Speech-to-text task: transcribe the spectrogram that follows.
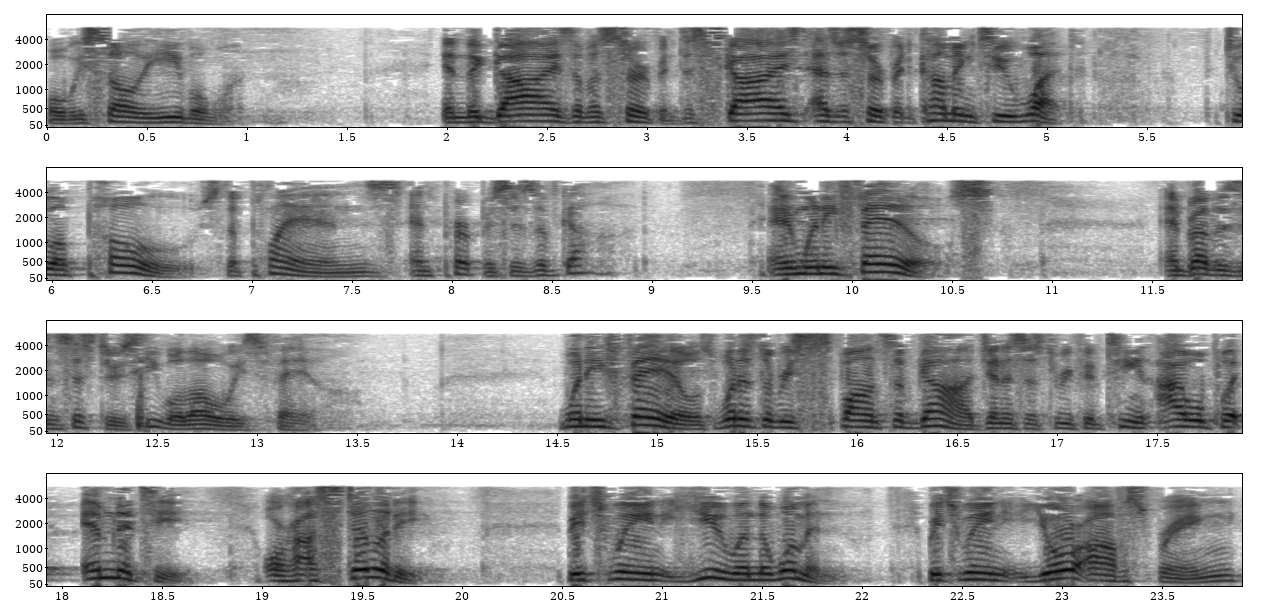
Well, we saw the evil one in the guise of a serpent, disguised as a serpent, coming to what? To oppose the plans and purposes of God. And when he fails, and brothers and sisters, he will always fail. When he fails, what is the response of God? Genesis 3:15, I will put enmity or hostility between you and the woman, between your offspring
